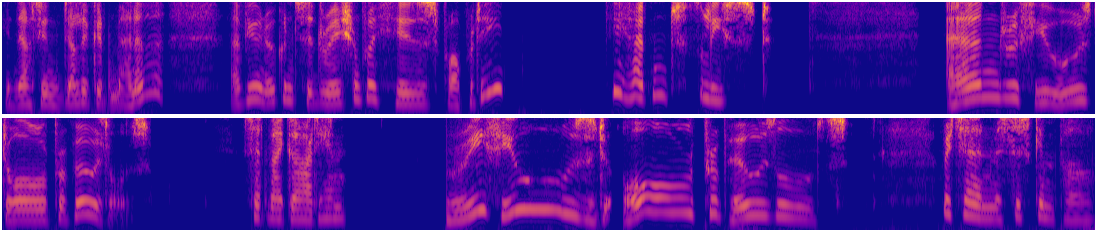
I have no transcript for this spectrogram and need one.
in that indelicate manner? Have you no consideration for HIS property?' He hadn't the least." "And refused all proposals," said my guardian. "Refused all proposals," returned Mr. Skimpole.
